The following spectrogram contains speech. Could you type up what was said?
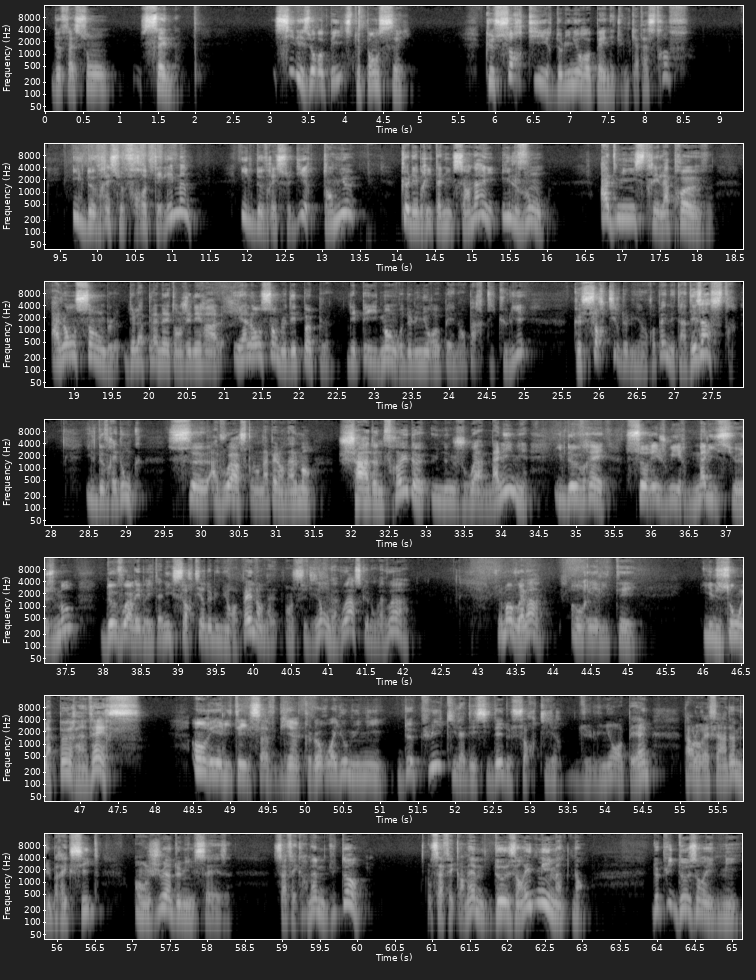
de façon saine. Si les européistes pensaient que sortir de l'Union européenne est une catastrophe, ils devraient se frotter les mains. Ils devraient se dire tant mieux que les Britanniques s'en aillent. Ils vont administrer la preuve à l'ensemble de la planète en général et à l'ensemble des peuples des pays membres de l'Union européenne en particulier que sortir de l'Union européenne est un désastre. Ils devraient donc avoir ce que l'on appelle en allemand Schadenfreude, une joie maligne. Il devrait se réjouir malicieusement de voir les Britanniques sortir de l'Union européenne en, se disant on va voir ce que l'on va voir. Seulement voilà, en réalité, ils ont la peur inverse. En réalité, ils savent bien que le Royaume-Uni, depuis qu'il a décidé de sortir de l'Union européenne par le référendum du Brexit en juin 2016, ça fait quand même du temps. Ça fait quand même deux ans et demi maintenant. Depuis deux ans et demi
